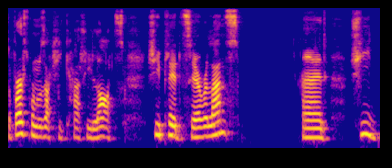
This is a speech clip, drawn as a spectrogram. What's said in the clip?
The first one was actually Caity Lotz. She played Sara Lance and she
